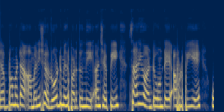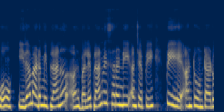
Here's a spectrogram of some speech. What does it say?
దెబ్బమట ఆ మనిషి రోడ్డు మీద పడుతుంది అని చెప్పి సరియు అంటూ ఉంటే అప్పుడు పిఏ ఓ ఇదే మేడం మీ ప్లాన్? భలే ప్లాన్ వేశారండి అని చెప్పి పిఏ అంటూ ఉంటాడు.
